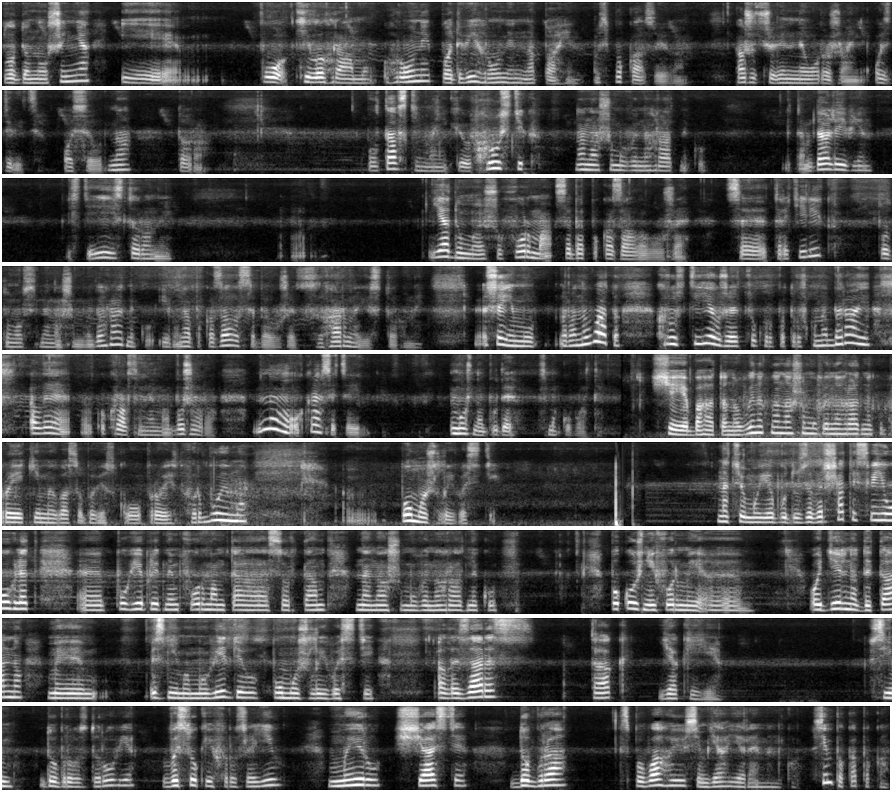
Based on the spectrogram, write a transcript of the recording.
плодоношення і по кілограму груни, по дві груни на пагін. Ось показую вам. Кажуть, що він не урожайний. Ось дивіться, ось одна тора. Полтавський манікюр. Хрустик на нашому винограднику. І там далі він. І з тієї сторони. Я думаю, що форма себе показала вже. Це третій рік плодоносить на нашому винограднику, і вона показала себе вже з гарної сторони. Ще йому ранувато, хруст є, вже цукру потрошку набирає, але окраси нема, бо жара. Ну, окраситься і можна буде смакувати. Ще є багато новинок на нашому винограднику, про які ми вас обов'язково проінформуємо м, по можливості. На цьому я буду завершати свій огляд е, по гібридним формам та сортам на нашому винограднику. По кожній формі е, отдільно, детально ми знімемо відео по можливості. Але зараз так, як і є. Всім доброго здоров'я, високих врожаїв, миру, щастя, добра. З повагою, сім'я Єременко. Всім пока-пока.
